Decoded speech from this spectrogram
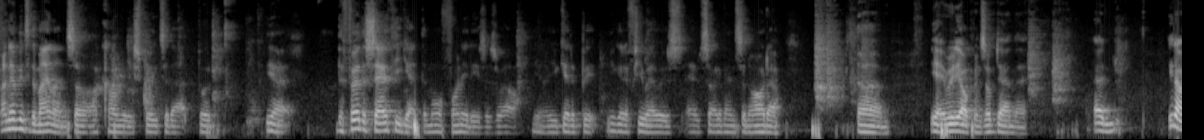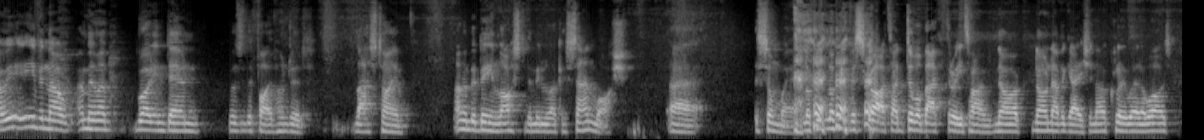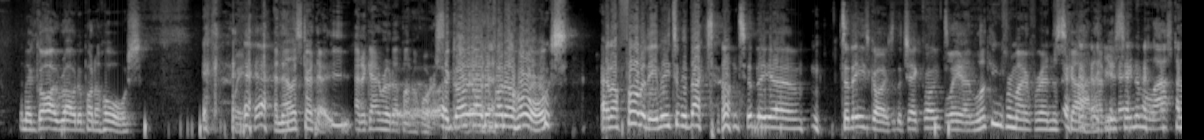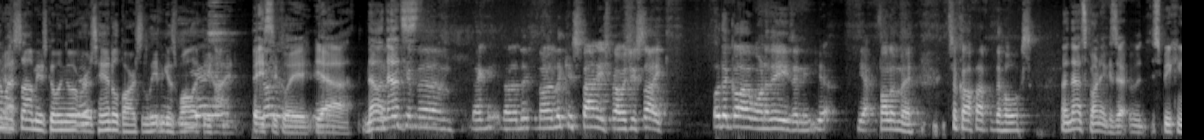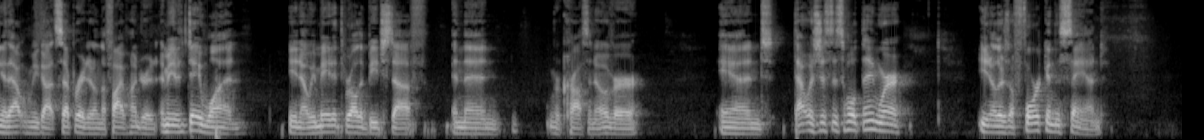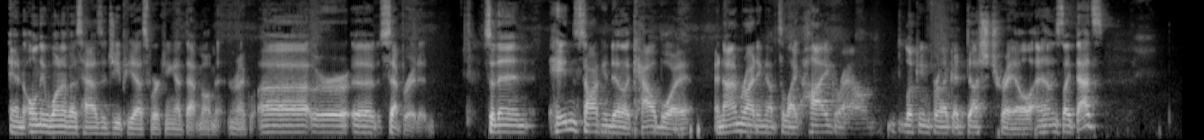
I've never been to the mainland, so I can't really speak to that. But yeah, the further south you get, the more fun it is as well. You know, you get a bit, you get a few hours outside of Ensenada. Um, yeah, it really opens up down there, and you know, even though I remember riding down was it the 500 last time. I remember being lost in the middle of like a sand wash. Uh, somewhere looking looking for Scott. I double back three times. No no navigation, no clue where I was. And a guy rode up on a horse. Wait, and now let's start there. And a guy rode up on a horse. A guy rode up on a horse, and I followed him. He took me back down to the um, to these guys at the checkpoint. Wait, I'm looking for my friend Scott. Have you Yeah. seen him? The last time I saw him, he was going over his handlebars and leaving his wallet Yeah, yeah. behind. Basically, No, yeah. No, Not and a that's lick of, um, like, not, a lick, not a lick of Spanish, but I was just like, other guy, one of these, and he, yeah, yeah, follow me. Took off after the horse. And that's funny because speaking of that, when we got separated on the 500, I mean, it was day one. You know, we made it through all the beach stuff, and then we're crossing over, and that was just this whole thing where, you know, there's a fork in the sand, and only one of us has a GPS working at that moment. And we're like, uh, we're uh, separated. So then Hayden's talking to a cowboy, and I'm riding up to like high ground, looking for like a dust trail, and I was like, "That's."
